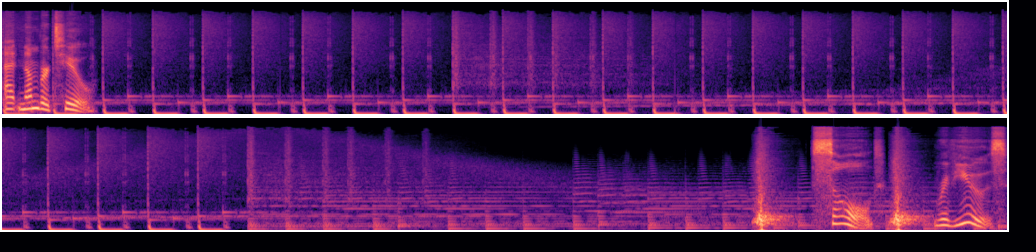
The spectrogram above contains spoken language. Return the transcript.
At number 2. Sold, reviews,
